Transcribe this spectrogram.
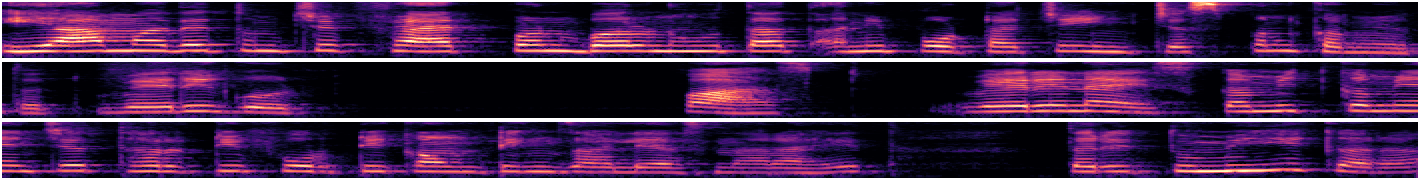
यामध्ये तुमचे फॅट पण बर्न होतात आणि पोटाचे इंचेस पण कमी होतात. Very good fast very nice कमीत कमी यांचे थर्टी फोर्टी काउंटिंग झाले असणार आहेत. तरी तुम्हीही करा.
